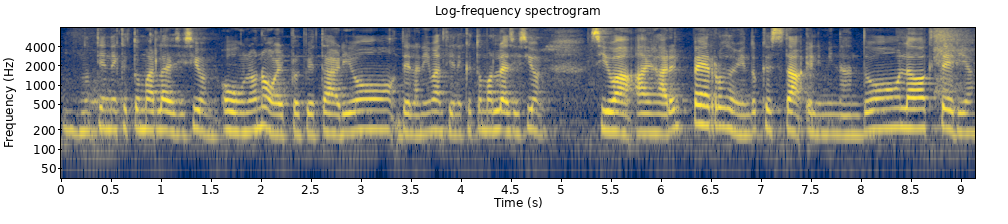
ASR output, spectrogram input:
uno tiene que tomar la decisión, o uno no, el propietario del animal tiene que tomar la decisión si va a dejar el perro sabiendo que está eliminando la bacteria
